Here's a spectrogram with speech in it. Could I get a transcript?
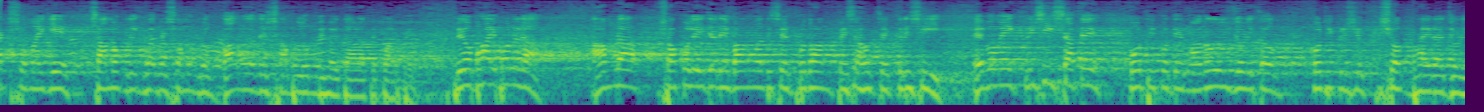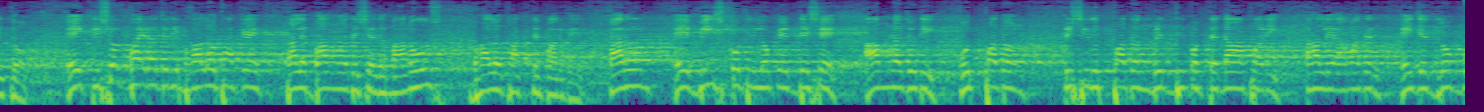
এক সময় গিয়ে সামগ্রিকভাবে সমগ্র বাংলাদেশ স্বাবলম্বী হয়ে দাঁড়াতে পারবে। প্রিয় ভাই বোনেরা আমরা সকলেই জানি বাংলাদেশের প্রধান পেশা হচ্ছে কৃষি, এবং এই কৃষির সাথে কোটি কোটি মানুষ জড়িত, কোটি কৃষি কৃষক ভাইরা জড়িত। এই কৃষক ভাইরা যদি ভালো থাকে, তাহলে বাংলাদেশের মানুষ ভালো থাকতে পারবে। কারণ এই বিশ কোটি লোকের দেশে আমরা যদি উৎপাদন কৃষির উৎপাদন বৃদ্ধি করতে না পারি, তাহলে আমাদের এই যে দ্রব্য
